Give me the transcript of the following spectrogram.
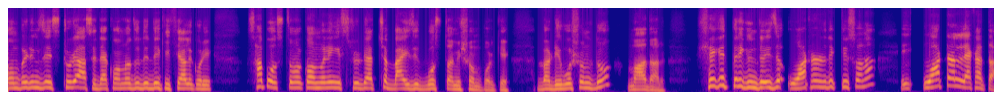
কম্পিউটিং যে স্টোরি আছে, দেখো আমরা যদি দেখি, খেয়াল করি সাপোজ তোমার কম্পিউটিং স্টোরিটা হচ্ছে বাইজিক বস্তামি সম্পর্কে, বা ডিভোশন টু মাদার সেক্ষেত্রে কিন্তু এই যে ওয়াটার দেখতেছো না, এই ওয়াটার লেখাটা,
